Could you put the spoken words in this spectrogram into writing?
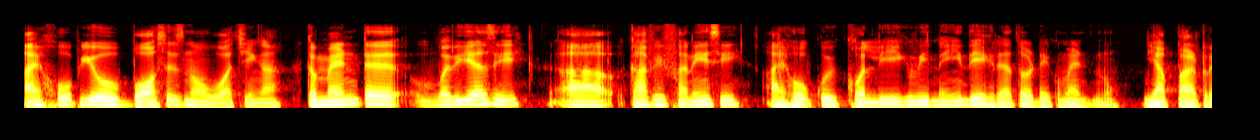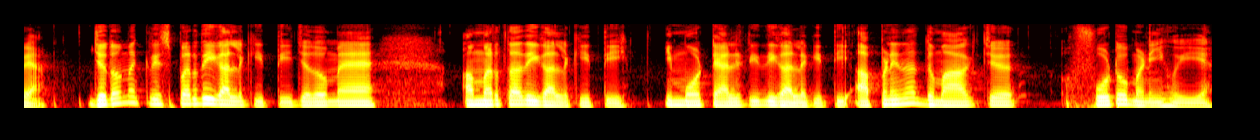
I hope your boss is not watching ਆ ਕਮੈਂਟ ਵਧੀਆ ਸੀ ਕਾਫੀ ਫਨੀ ਸੀ। ਆਈ ਹੋਪ ਕੋਈ ਕੋਲੀਗ ਵੀ ਨਹੀਂ ਦੇਖ ਰਿਹਾ ਤੁਹਾਡੇ ਕਮੈਂਟ ਨੂੰ ਜਾਂ ਪੜ ਰਿਹਾ। ਜਦੋਂ ਮੈਂ ਕ੍ਰਿਸਪਰ ਦੀ ਗੱਲ ਕੀਤੀ, ਜਦੋਂ ਮੈਂ ਅਮਰਤਾ ਦੀ ਗੱਲ ਕੀਤੀ ਇਮੋਰਟੈਲਿਟੀ ਦੀ ਗੱਲ ਕੀਤੀ, ਆਪਣੇ ਨਾ ਦਿਮਾਗ 'ਚ ਫੋਟੋ ਬਣੀ ਹੋਈ ਹੈ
